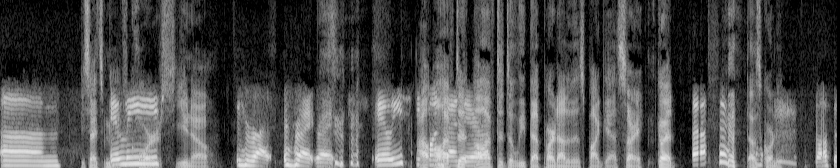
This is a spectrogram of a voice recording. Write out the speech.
um Besides me, Ellie- of course. You know, right right right Ellie she I'll, I'll have to. I'll have to delete that part out of this podcast. Sorry. Go ahead. That was corny. awesome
